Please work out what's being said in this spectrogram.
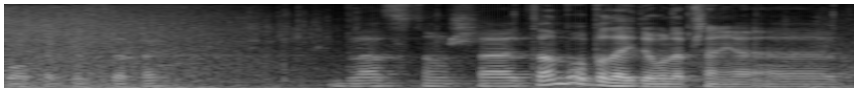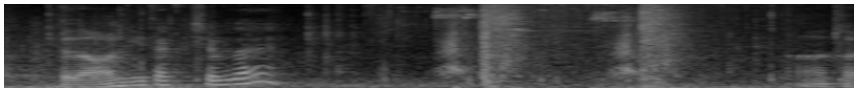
chłopek od stopek. Bloodstone Shard. To on był bodaj do ulepszenia e, broni, tak mi się wydaje? A to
